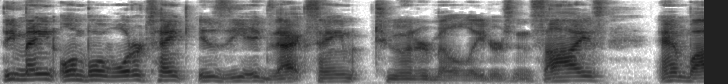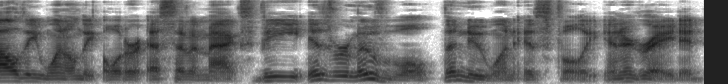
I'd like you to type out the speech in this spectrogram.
The main onboard water tank is the exact same 200 milliliters in size, and while the one on the older S7 Max V is removable, the new one is fully integrated.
